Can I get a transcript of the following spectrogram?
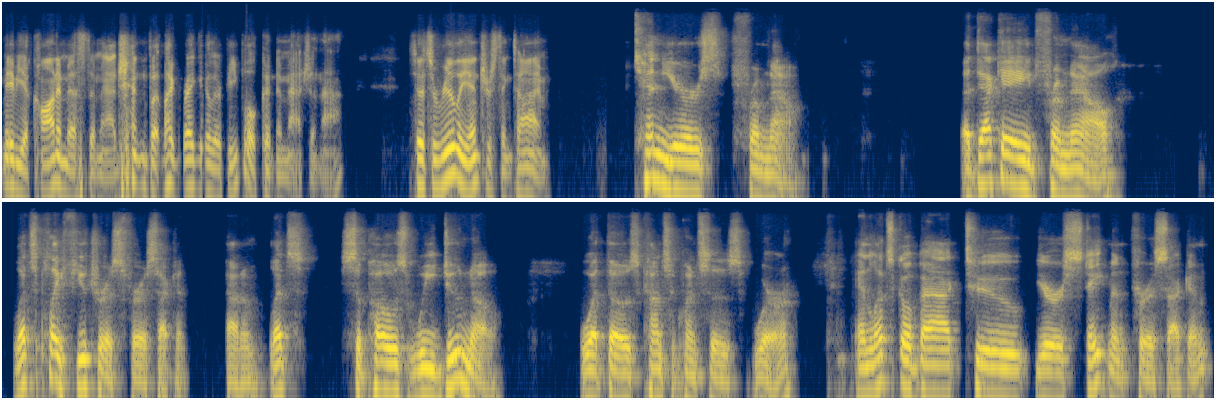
maybe economists imagine, but like regular people couldn't imagine that. So it's a really interesting time. 10 years from now, a decade from now, let's play futurist for a second, Adam. Let's suppose we do know what those consequences were. And let's go back to your statement for a second.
